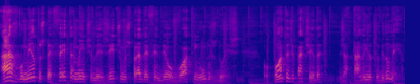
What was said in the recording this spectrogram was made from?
há argumentos perfeitamente legítimos para defender o voto em um dos dois. O ponto de partida já está no YouTube do meio.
